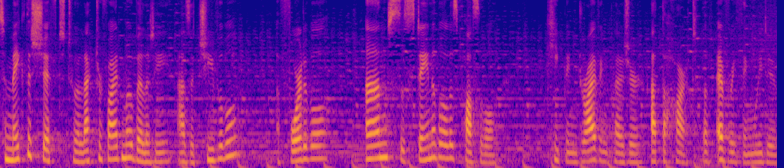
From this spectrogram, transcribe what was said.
to make the shift to electrified mobility as achievable, affordable, and sustainable as possible keeping driving pleasure at the heart of everything we do.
